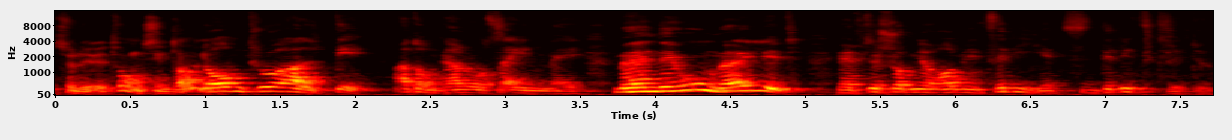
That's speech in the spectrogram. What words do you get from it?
Så du är tvångsintagen? De tror alltid att de kan låsa in mig. Men det är omöjligt eftersom jag har min frihetsdrift, vet du.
